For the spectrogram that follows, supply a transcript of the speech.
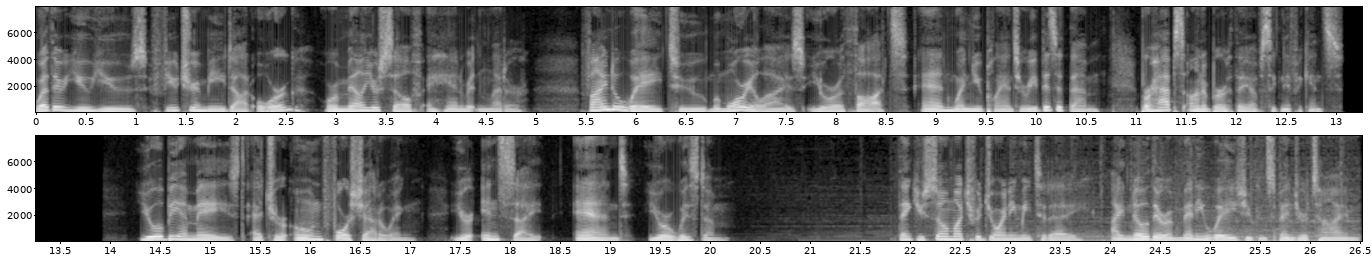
Whether you use futureme.org or mail yourself a handwritten letter, find a way to memorialize your thoughts and when you plan to revisit them, perhaps on a birthday of significance. You will be amazed at your own foreshadowing, your insight, and your wisdom. Thank you so much for joining me today. I know there are many ways you can spend your time.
